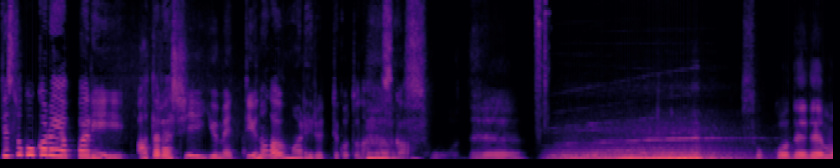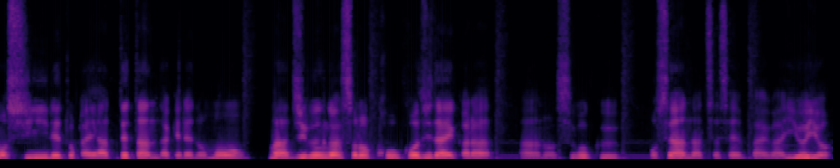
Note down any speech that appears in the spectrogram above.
でそこからやっぱり新しい夢っていうのが生まれるってことなんですか？そうね。そこででも仕入れとかやってたんだけれどもまあ自分がその高校時代からあのすごくお世話になってた先輩がいよいよ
